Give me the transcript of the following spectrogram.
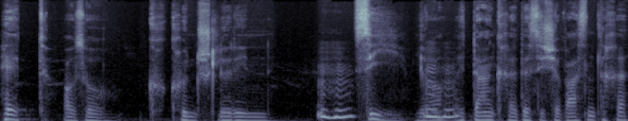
hat. Also Künstlerin mhm. sein. Ja, mhm. Ich denke, das ist ein wesentlicher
